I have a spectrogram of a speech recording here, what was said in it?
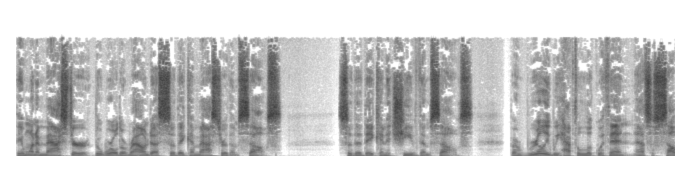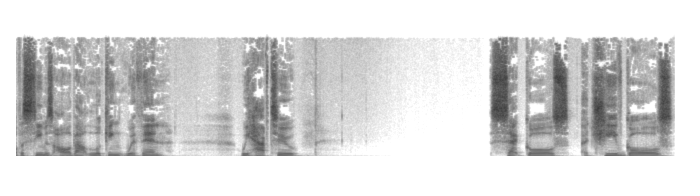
They want to master the world around us so they can master themselves, so that they can achieve themselves. But really, we have to look within. That's what self esteem is all about looking within. We have to set goals, achieve goals,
